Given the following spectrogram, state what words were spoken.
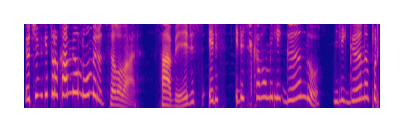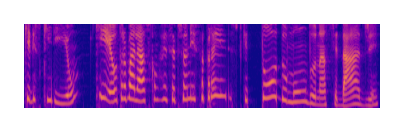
eu tive que trocar meu número de celular, sabe? Eles, eles, eles ficavam me ligando, me ligando porque eles queriam que eu trabalhasse como recepcionista para eles, porque todo mundo na cidade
